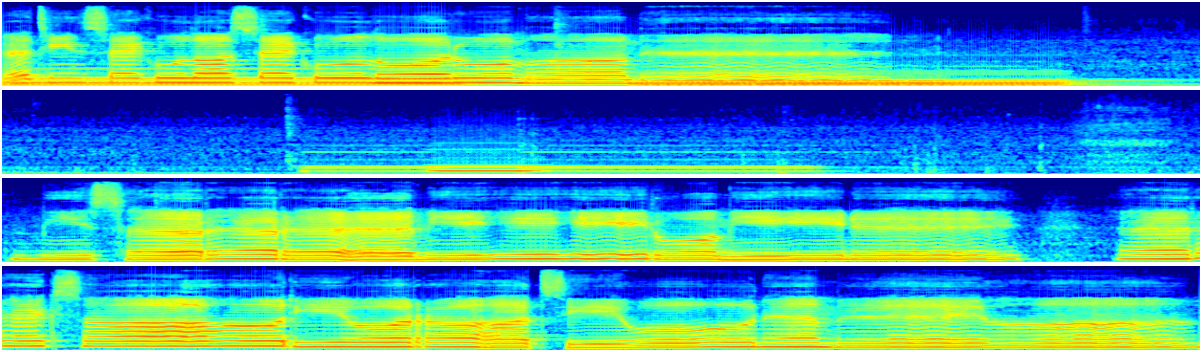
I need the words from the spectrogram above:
et in saecula saeculorum. Amen. serere mi domine ex exaudi oratione meam.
